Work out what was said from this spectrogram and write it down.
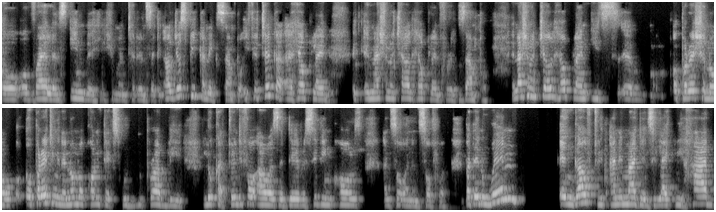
of, of violence in the humanitarian setting. I'll just pick an example. If you take a, a helpline, a, a, national child helpline, for example, a national child helpline is um, operational, operating in a normal context would probably look at 24 hours a day, receiving calls and so on and so forth. But then when engulfed with an emergency like we had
